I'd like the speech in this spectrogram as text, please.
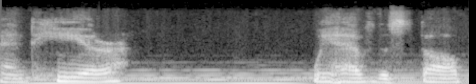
And here we have the stop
